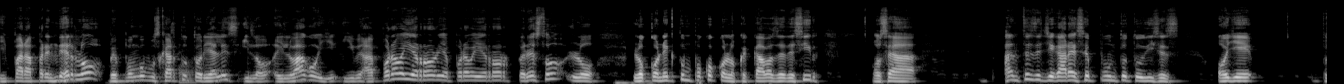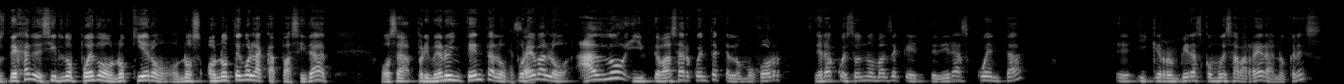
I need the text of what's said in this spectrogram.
Y para aprenderlo, me pongo a buscar tutoriales y lo, y lo hago. Y, y, a prueba y error y a prueba y error. Pero esto lo, lo conecto un poco con lo que acabas de decir. O sea, antes de llegar a ese punto, tú dices, oye, pues deja de decir no puedo o no quiero o no, o no tengo la capacidad. O sea, primero inténtalo, pruébalo, hazlo y te vas a dar cuenta que a lo mejor era cuestión nomás de que te dieras cuenta eh, y que rompieras como esa barrera, ¿no crees?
